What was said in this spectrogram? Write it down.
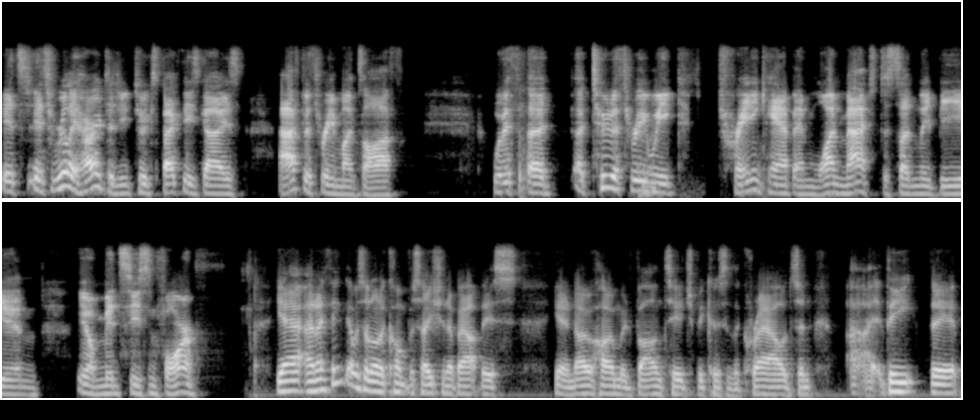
It's it's really hard to to expect these guys after three months off with a, a two to three week training camp and one match to suddenly be in you know mid season form. Yeah, and I think there was a lot of conversation about this, you know, no home advantage because of the crowds and uh, the the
